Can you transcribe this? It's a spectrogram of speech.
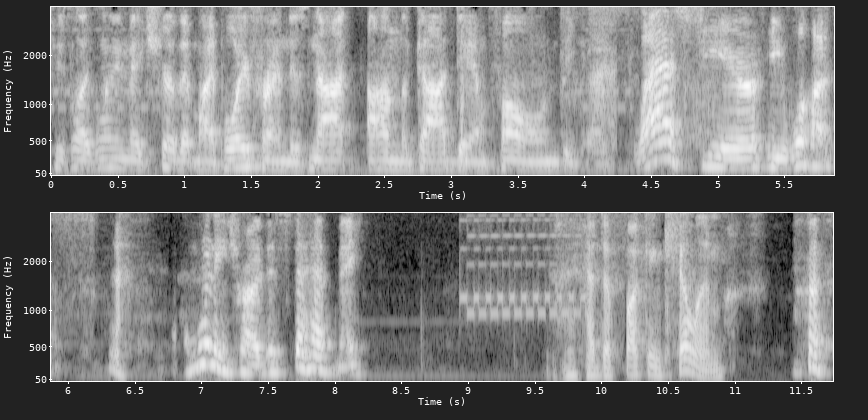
She's like, let me make sure that my boyfriend is not on the goddamn phone because last year he was. And then he tried to stab me. I had to fucking kill him. What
